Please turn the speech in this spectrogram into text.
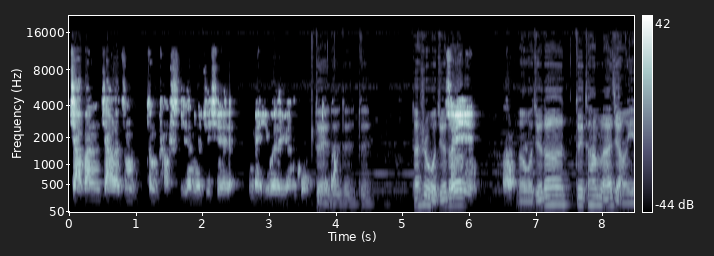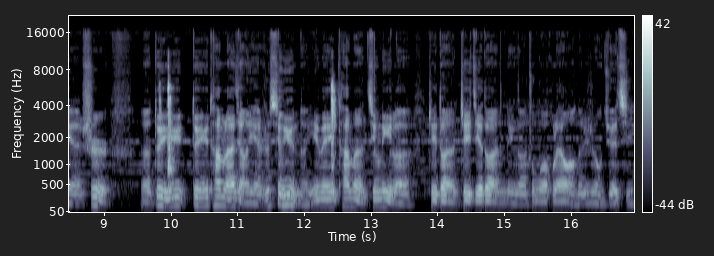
加班加了这么这么长时间的这些每一位的员工。对对对对。但是我觉得，所以嗯，我觉得对他们来讲也是，呃，对于对于他们来讲也是幸运的，因为他们经历了这段这阶段那个中国互联网的这种崛起，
